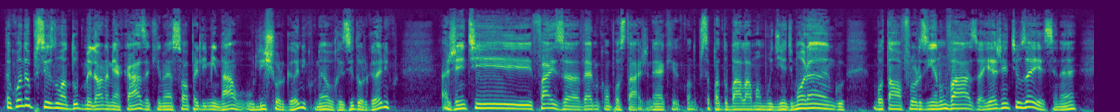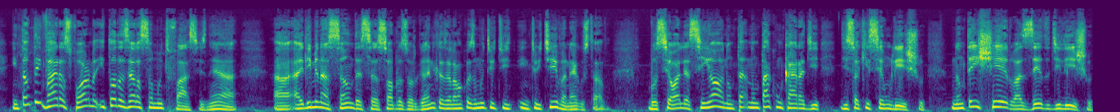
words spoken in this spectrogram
Então, quando eu preciso de um adubo melhor na minha casa, que não é só para eliminar o, o lixo orgânico, né, o resíduo orgânico, a gente faz a vermicompostagem, né? Que quando precisa para adubar lá uma mudinha de morango, botar uma florzinha num vaso, aí a gente usa esse, né? Então tem várias formas e todas elas são muito fáceis, né? A, a, a eliminação dessas sobras orgânicas é uma coisa muito intuitiva, né, Gustavo? Você olha assim, ó, não tá, não tá com cara de disso aqui ser um lixo, não tem cheiro azedo de lixo,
